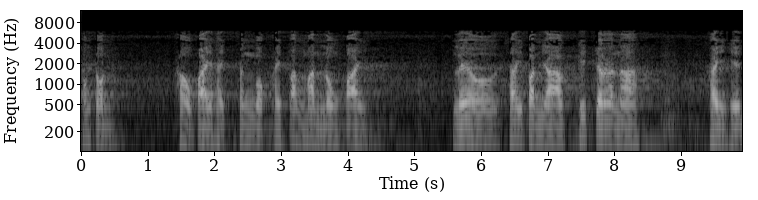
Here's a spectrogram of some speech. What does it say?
ของตน เข้าไปให้สงบให้ตั้งมั่นลงไป แล้วใช้ปัญญาพิจารณาให้เห็น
